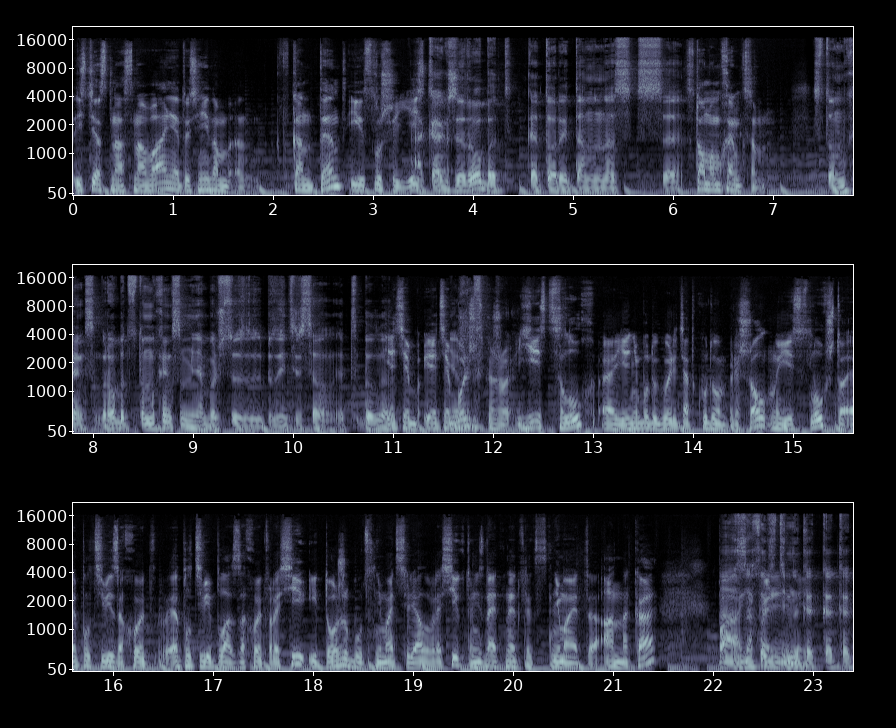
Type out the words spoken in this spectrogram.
естественно, основание, то есть они там э, в контент, и, слушай, есть... А как же робот, который там у нас с... С Томом Хэнксом с Томом Хэнксом. Робот с Томом Хэнксом меня больше всего заинтересовал. Это было... Я тебе, я тебе больше скажу. Есть слух, э, я не буду говорить, откуда он пришел, но есть слух, что Apple TV заходит, Apple TV Plus заходит в Россию и тоже будут снимать сериалы в России. Кто не знает, Netflix снимает Анна К. А, заходит именно как, как, как,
